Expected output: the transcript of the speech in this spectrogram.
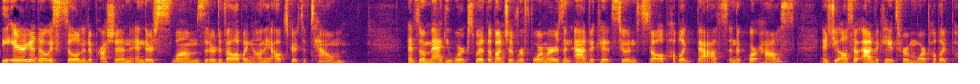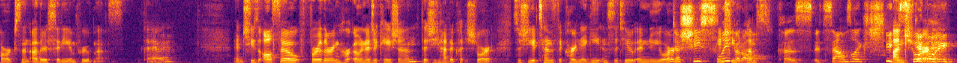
the area though is still in a depression and there's slums that are developing on the outskirts of town. And so Maggie works with a bunch of reformers and advocates to install public baths in the courthouse. And she also advocates for more public parks and other city improvements. Okay. Okay. And she's also furthering her own education that she had to cut short. So she attends the Carnegie Institute in New York. Does she sleep she at becomes- all? Because it sounds like she's Unsure. going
